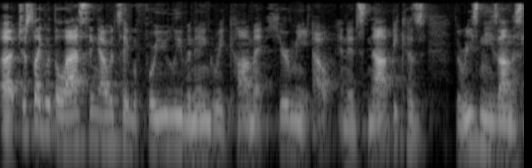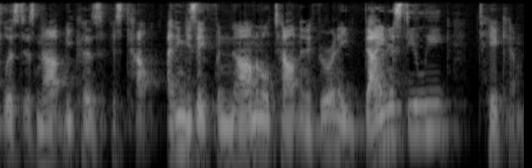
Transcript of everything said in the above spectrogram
Uh, just like with the last thing I would say before you leave an angry comment, hear me out. And it's not because the reason he's on this list is not because his talent. I think he's a phenomenal talent. And if you're in a dynasty league, take him.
